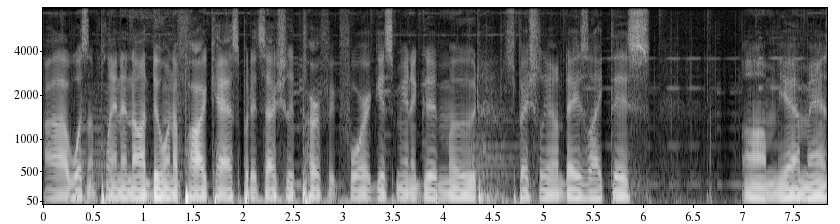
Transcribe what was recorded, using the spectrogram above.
I wasn't planning on doing a podcast, but it's actually perfect for it. Gets me in a good mood, especially on days like this. Um, yeah, man.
